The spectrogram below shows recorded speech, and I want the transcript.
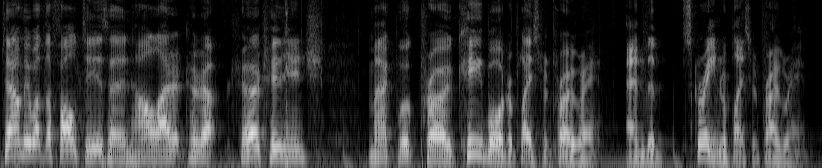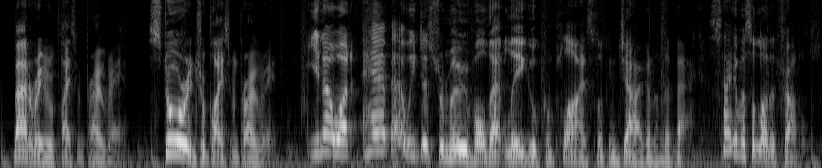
tell me what the fault is and I'll add it to the 13 inch MacBook Pro keyboard replacement program and the screen replacement program, battery replacement program, storage replacement program. You know what? How about we just remove all that legal compliance looking jargon on the back? Save us a lot of troubles.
